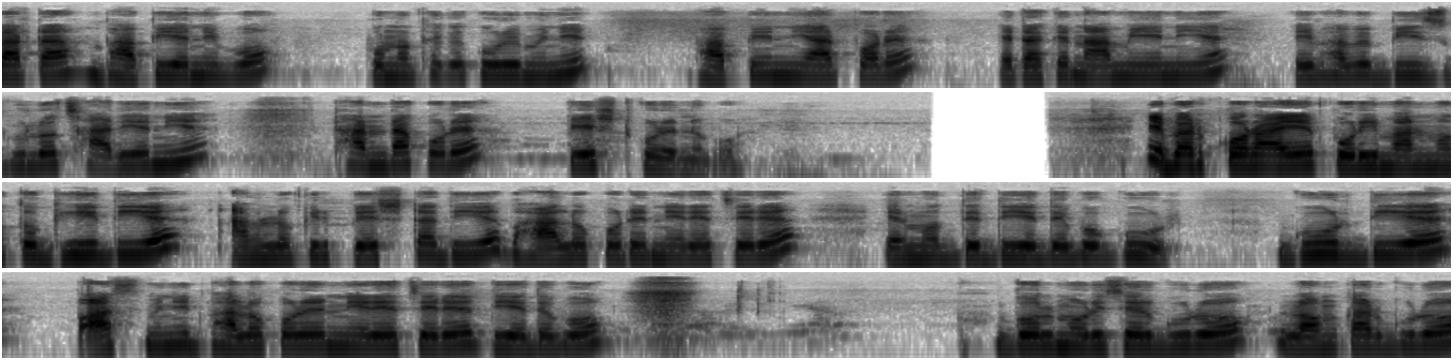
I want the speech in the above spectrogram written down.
আমলাটা ভাপিয়ে নিব পনেরো থেকে কুড়ি মিনিট। ভাপিয়ে নেওয়ার পরে এটাকে নামিয়ে নিয়ে এইভাবে বীজগুলো ছাড়িয়ে নিয়ে ঠান্ডা করে পেস্ট করে নেব। এবার কড়াইয়ে পরিমাণ মতো ঘি দিয়ে আমলকির পেস্টটা দিয়ে ভালো করে নেড়ে চেড়ে এর মধ্যে দিয়ে দেব গুড়। গুড় দিয়ে পাঁচ মিনিট ভালো করে নেড়ে চেড়ে দিয়ে দেব গোলমরিচের গুঁড়ো, লঙ্কার গুঁড়ো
